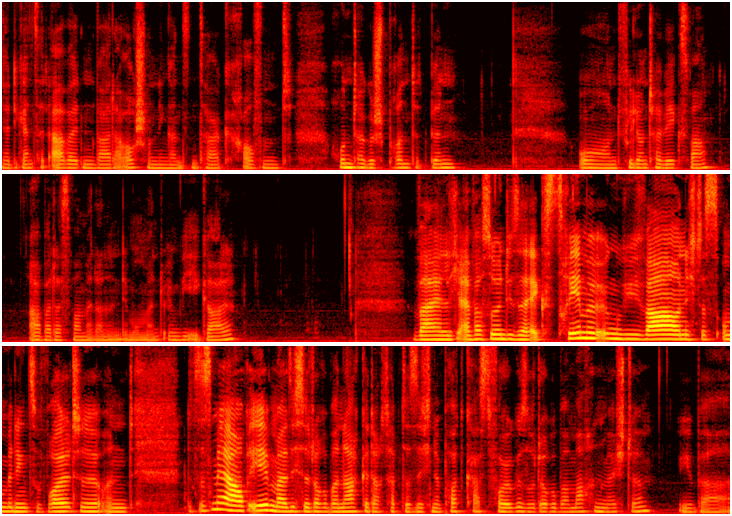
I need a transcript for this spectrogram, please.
ja die ganze Zeit arbeiten war, da auch schon den ganzen Tag rauf und runter gesprintet bin und viel unterwegs war. Aber das war mir dann in dem Moment irgendwie egal. Weil ich einfach so in dieser Extreme irgendwie war und ich das unbedingt so wollte. Und das ist mir ja auch eben, als ich so darüber nachgedacht habe, dass ich eine Podcast-Folge so darüber machen möchte, über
